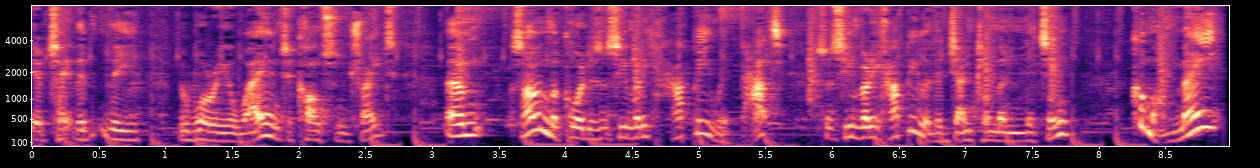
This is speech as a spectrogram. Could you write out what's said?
you know, take the, the, the worry away and to concentrate. Um, Simon McCoy doesn't seem very happy with that. Doesn't seem very happy with the gentleman knitting. Come on, mate.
